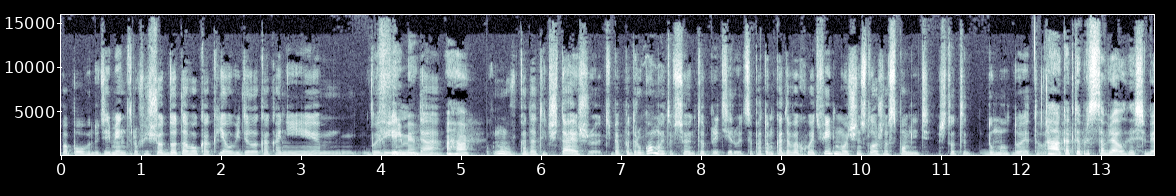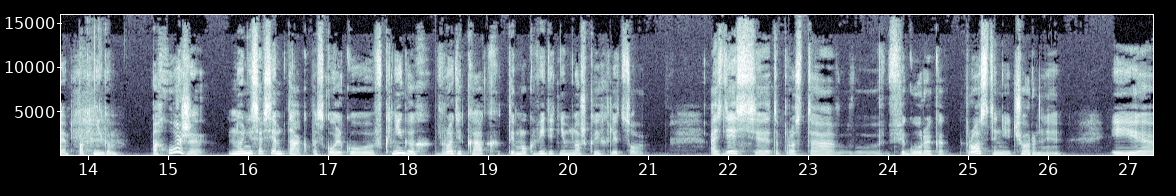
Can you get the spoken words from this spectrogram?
по поводу дементоров еще до того, как я увидела, как они были. В фильме? Да. Ага. Ну, когда ты читаешь, тебя по-другому это все интерпретируется. Потом, когда выходит фильм, очень сложно вспомнить, что ты думал до этого. А, как ты представлял это себе по книгам? Похоже, но не совсем так, поскольку в книгах вроде как ты мог видеть немножко их лицо. А здесь это просто фигуры как простыни черные. И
